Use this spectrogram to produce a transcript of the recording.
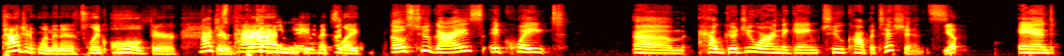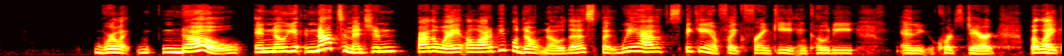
pageant women. And it's like, oh, they're not just they're pageant women. And it's like those two guys equate um how good you are in the game to competitions. Yep. And we're like no and no you not to mention by the way a lot of people don't know this but we have speaking of like frankie and cody and of course derek but like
